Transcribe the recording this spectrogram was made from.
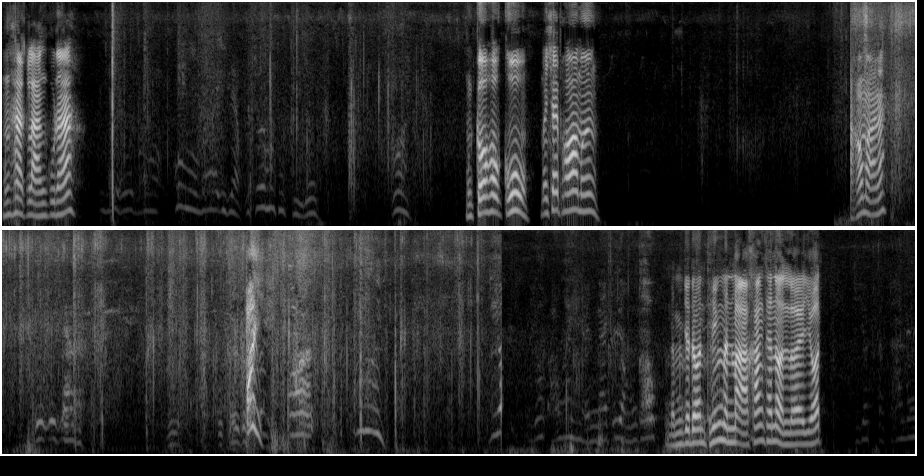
มึงหักหลังกูนะมึงนี่มาอีกแล้วเจอมึงทุกทีเลยโอ้ยมึงโกหกกู ไม่ใช่พ่อมึงเข้ามานะ ไปโอ้ยเฮ้ยเดี๋ยวเดี๋ยวเอาไงเป็นไงเป็นเรื่องของเขาเดี๋ยวมึงจะโดนทิ้งเหมือนหมาข้างถนนเลยยศ เดี๋ยวจัดการเลย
